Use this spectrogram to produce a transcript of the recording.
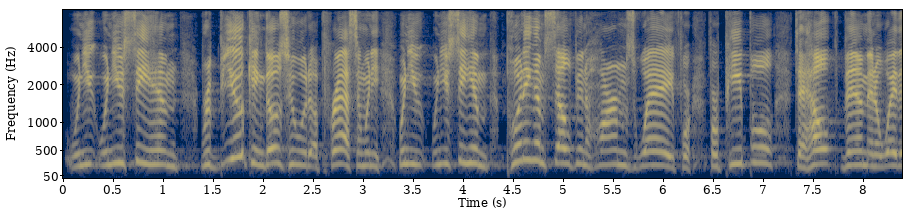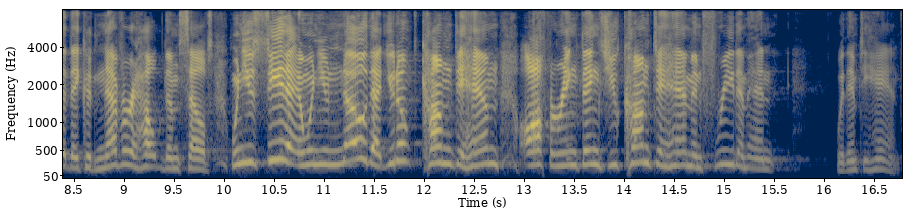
when you, when you see him rebuking those who would oppress, and when you, when, you, when you see him putting himself in harm's way for, for people to help them in a way that they could never help themselves, when you see that and when you know that, you don't come to him offering things, you come to him in freedom and with empty hands.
